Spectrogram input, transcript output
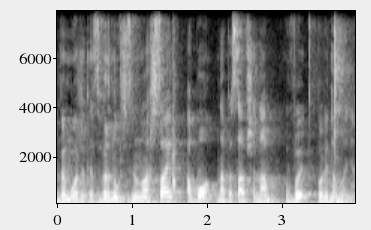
ви можете, звернувшись на наш сайт або написавши нам в повідомлення.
